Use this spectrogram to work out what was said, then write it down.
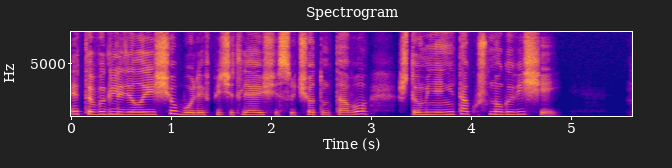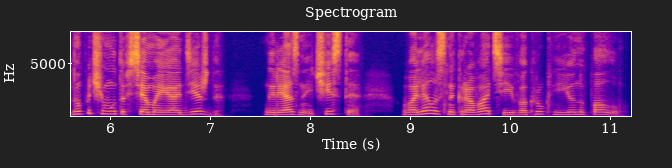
это выглядело еще более впечатляюще с учетом того, что у меня не так уж много вещей. Но почему-то вся моя одежда, грязная и чистая, валялась на кровати и вокруг нее на полу.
